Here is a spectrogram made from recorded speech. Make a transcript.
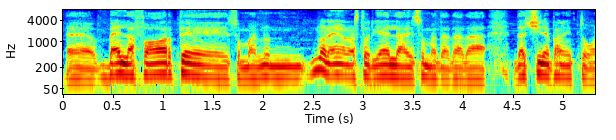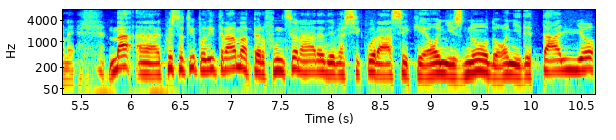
eh, bella forte, insomma non, non, è una storiella insomma, da, da, da, da cinepanettone, ma eh, questo tipo di trama per funzionare deve assicurarsi che ogni snodo, ogni dettaglio,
